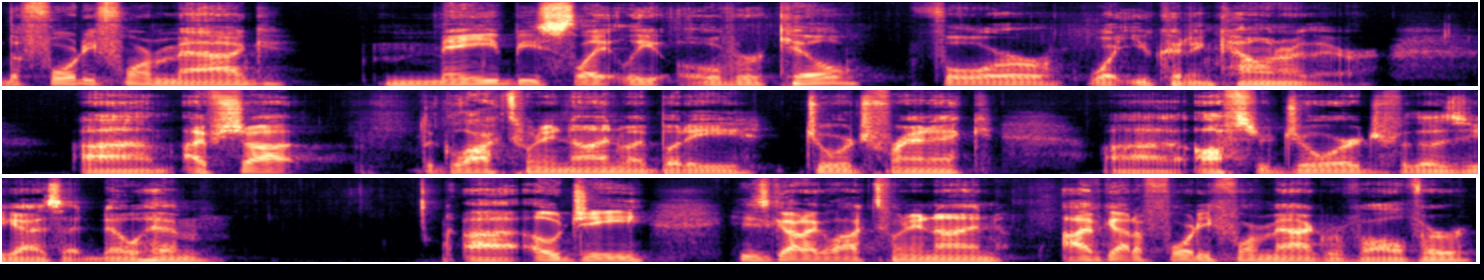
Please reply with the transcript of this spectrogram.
the 44 mag may be slightly overkill for what you could encounter there. Um, I've shot the Glock 29, my buddy George Franek, uh, Officer George, for those of you guys that know him. Uh, OG, he's got a Glock 29. I've got a 44 mag revolver.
